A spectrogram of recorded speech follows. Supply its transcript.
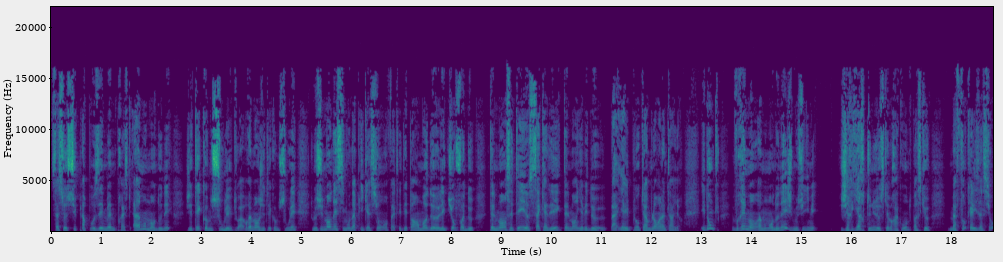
Ça se superposait même presque. À un moment donné, j'étais comme saoulé, tu. Vraiment, j'étais comme saoulé. Je me suis demandé si mon application, en fait, n'était pas en mode lecture x2 tellement c'était euh, saccadé, tellement il y avait bah, il avait plus aucun blanc à l'intérieur. Et donc, vraiment, à un moment donné, je me suis dit, mais j'ai rien retenu de ce qu'elle me raconte parce que ma focalisation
